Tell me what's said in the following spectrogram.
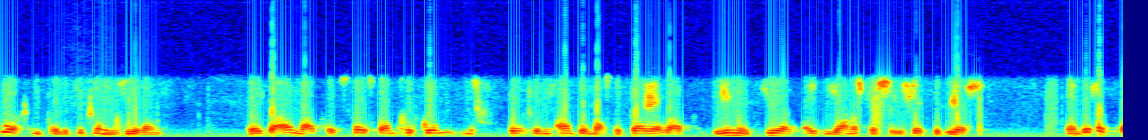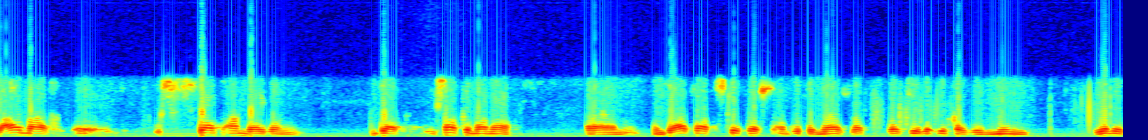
ook die politieke omgewing. Het daar maar tot stilstand gekom met 'n aantal maatskappye wat die moet keer uit die Johannesburg te wees. En dit is baie maar uh, sterk aanduiding dat sake manne ehm um, en daar het skippers entrepreneurs wat wat hulle ook as 'n min wil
